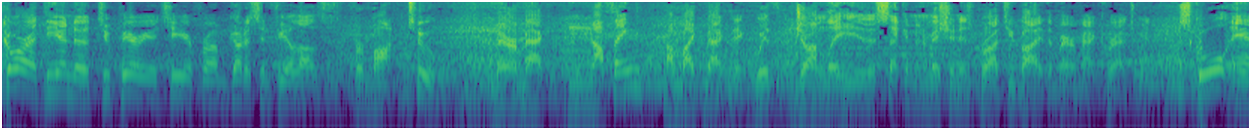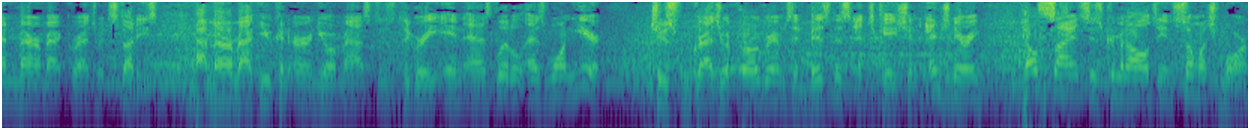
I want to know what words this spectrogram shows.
score at the end of two periods here from Gutterson Fieldhouse is Vermont 2, Merrimack nothing. I'm Mike Macknick with John Leahy. The second intermission is brought to you by the Merrimack Graduate School and Merrimack Graduate Studies. At Merrimack, you can earn your master's degree in as little as one year. Choose from graduate programs in business, education, engineering, health sciences, criminology, and so much more.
